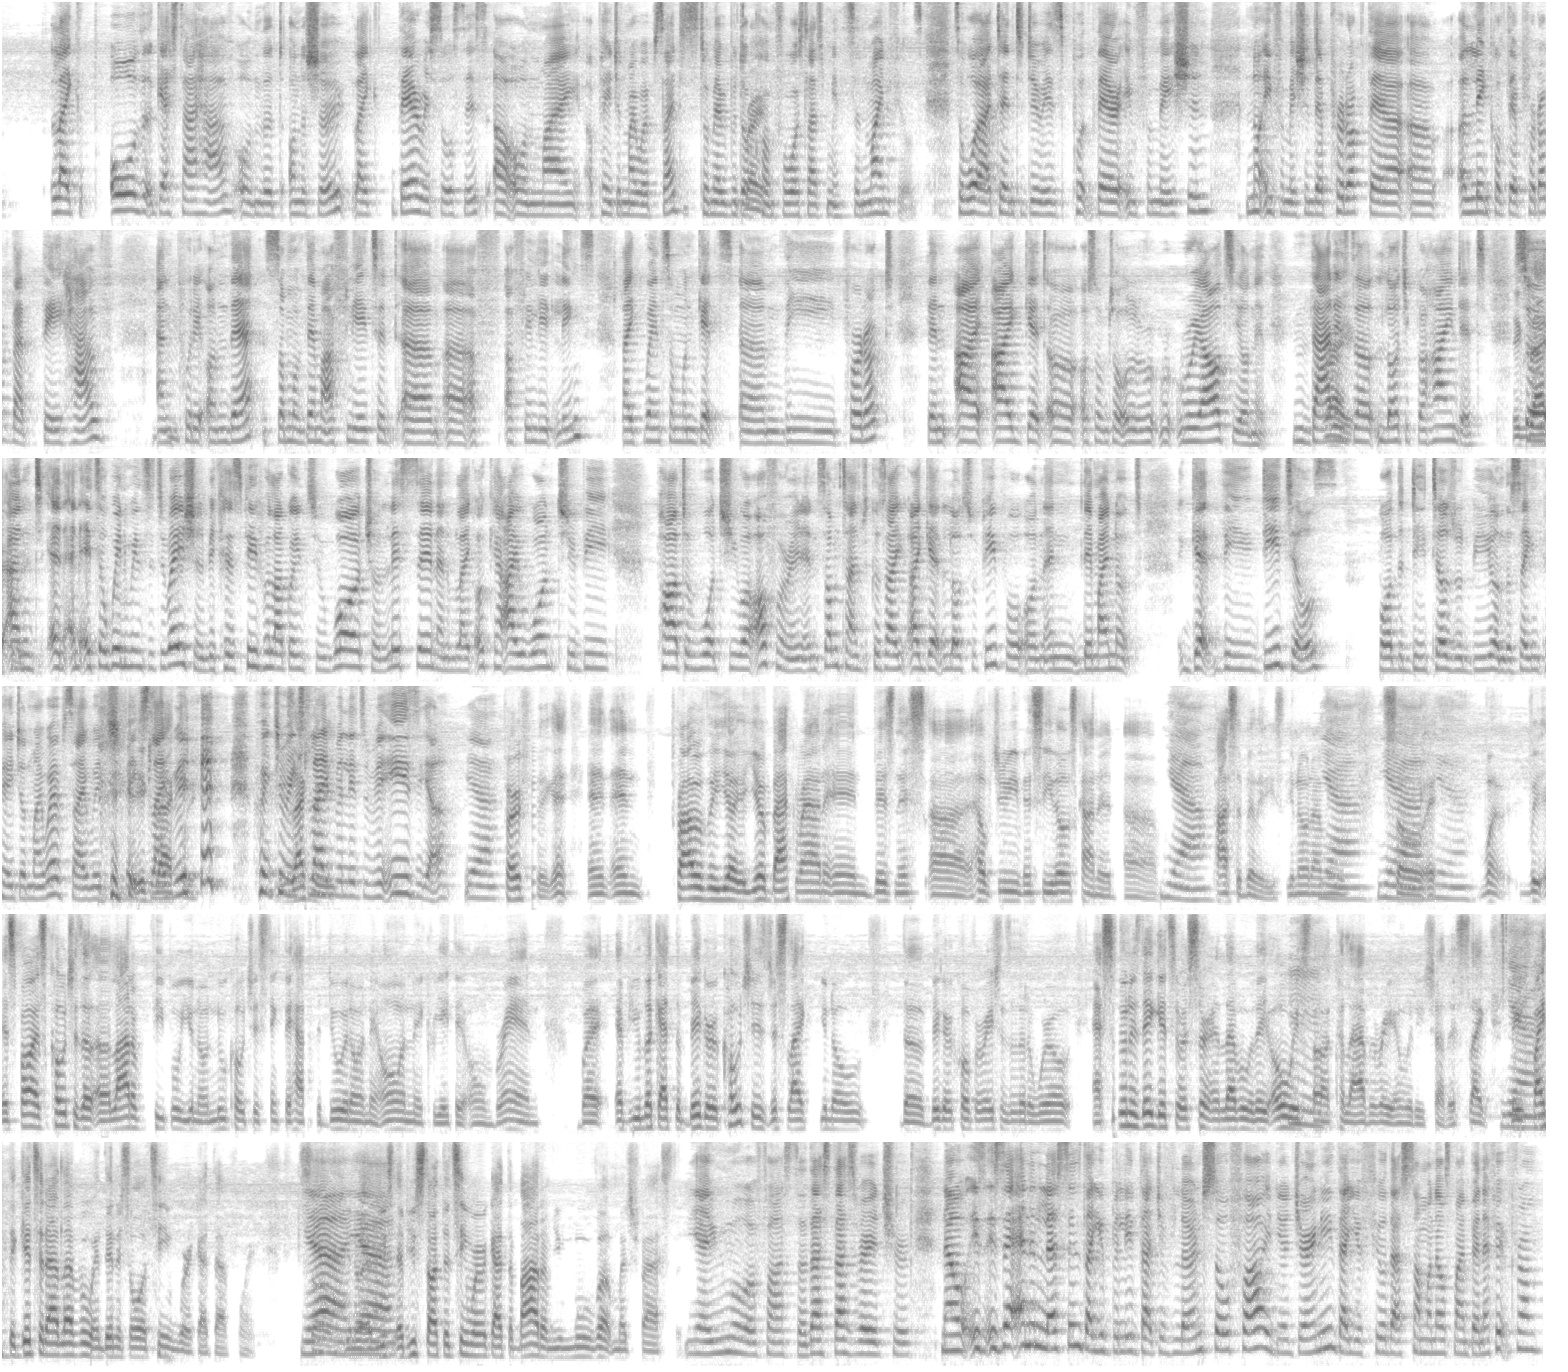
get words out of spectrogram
like all the guests I have on the on the show, like their resources are on my a page on my website, it's tommyabibu.com right. forward slash myths and minefields. So what I tend to do is put their information, not information, their product, their uh, a link of their product that they have and put it on there. Some of them are affiliated um, uh, aff- affiliate links. Like when someone gets um, the product, then I I get a, a some sort of royalty on it. That right. is the logic behind it. Exactly. So and, and and it's a win-win situation because people are going to watch or listen and I'm like, okay, I want to be part of what you are offering. And sometimes because I, I get lots of people on and they might not get the details but the details would be on the same page on my website, which makes exactly. life which exactly. makes life a little bit easier. Yeah. Perfect. And and, and probably your your background in business uh, helped you even see those kind of um, yeah possibilities. You know what I mean? Yeah. Yeah. So eh, yeah. When, as far as coaches, a, a lot of people, you know, new coaches think they have to do it on their own and create their own brand. But if you look at the bigger coaches, just like you know the bigger corporations of the world, as soon as they get to a certain level, they always mm. start collaborating with each other. It's like yeah. they fight to get to that level, and then it's all teamwork at that point. Yeah, so, you know, yeah. If you, if you, start the teamwork at the bottom, you move up much faster. Yeah, you move up faster. That's that's very true. Now, is, is there any lessons that you believe that you've learned so far in your journey that you feel that someone else might benefit from?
